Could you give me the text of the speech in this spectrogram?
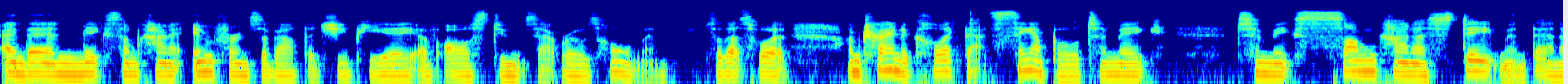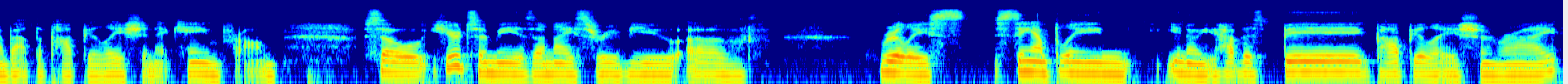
and then make some kind of inference about the GPA of all students at Rose-Hulman. So that's what I'm trying to collect that sample to make to make some kind of statement then about the population it came from. So here to me is a nice review of really sampling. You know, you have this big population, right?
